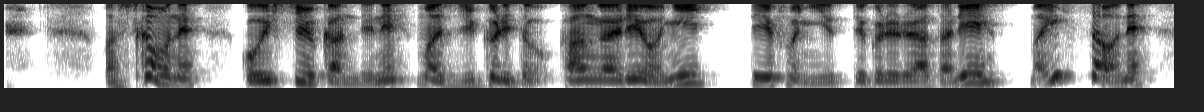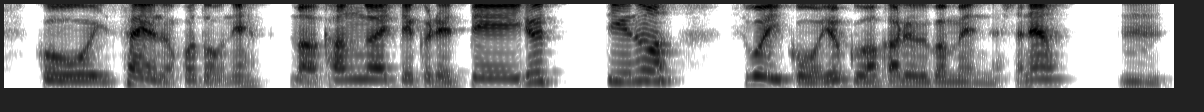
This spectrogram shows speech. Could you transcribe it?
まあ、しかもね、こう一週間でね、まあじっくりと考えるようにっていうふうに言ってくれるあたり、まあ一茶はね、こう左右のことをね、まあ考えてくれているっていうのは、すごいこうよくわかる場面でしたね。うん。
